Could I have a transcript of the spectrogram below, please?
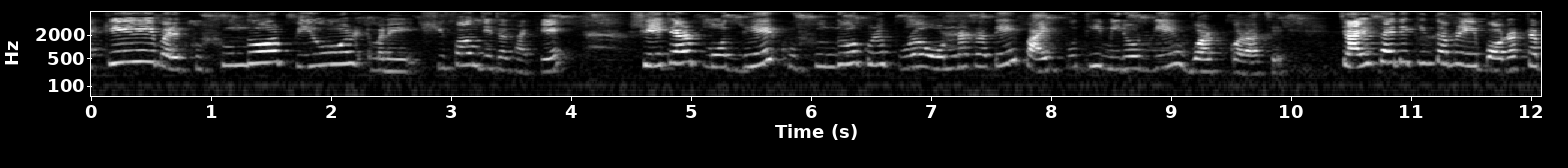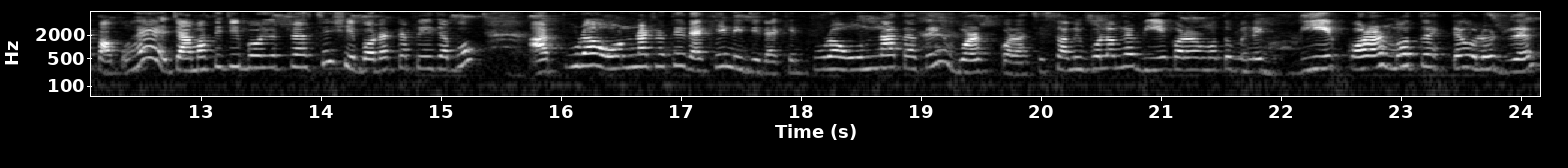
একেবারে খুব সুন্দর পিওর মানে শিফন যেটা থাকে সেটার মধ্যে খুব সুন্দর করে পুরো ওড়নাটাতে পাইপ পুঁথি, মিরর দিয়ে ওয়ার্ক করা আছে। চারি সাইডে কিন্তু আমরা এই বর্ডারটা পাবো হ্যাঁ? জামাতে যে বর্ডারটা আছে, সেই বর্ডারটা পেয়ে যাব। আর পুরা ওড়নাটাতে দেখেন যে দেখেন, পুরা ওড়নাটাতে ওয়ার্ক করা আছে। সো আমি বললাম না, বিয়ে করার মতো মানে বিয়ে করার মতো একটা হলো ড্রেস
